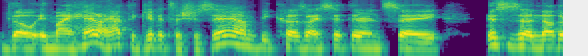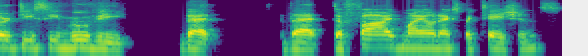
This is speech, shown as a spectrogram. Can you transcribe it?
though, in my head, I have to give it to Shazam because I sit there and say this is another DC movie that that defied my own expectations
